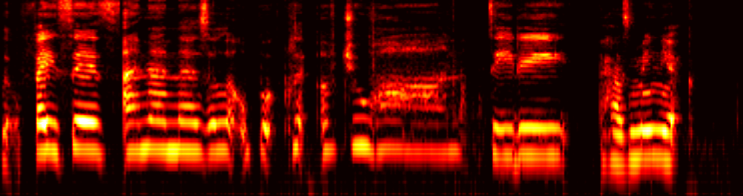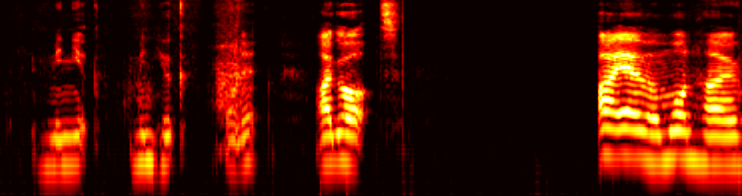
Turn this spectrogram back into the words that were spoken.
little faces. And then there's a little booklet of Jooheon. CD has Minhyuk, Minhyuk, Minhyuk on it. I got I am and Wonho,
